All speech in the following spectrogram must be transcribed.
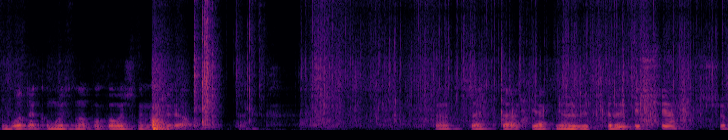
буде комусь на упаковочний матеріал. Так. Так, так, так. Як нього відкрити ще, щоб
